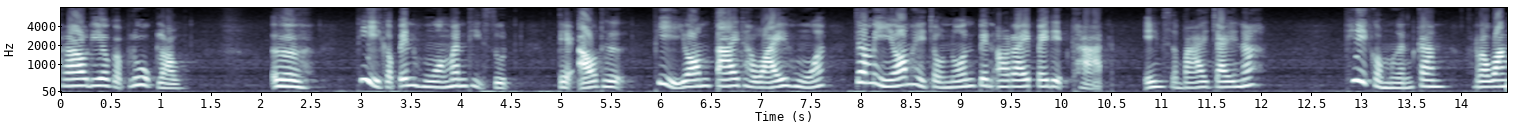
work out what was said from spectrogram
คราวเดียวกับลูกเรา เออ พี่ก็เป็นห่วงมันที่สุด แต่เอาเถอะ พี่ยอมตายถวายหัว จะไม่ยอมให้เจ้านนเป็นอะไรไปเด็ดขาด เองสบายใจนะ พี่ก็เหมือนกัน ระวัง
